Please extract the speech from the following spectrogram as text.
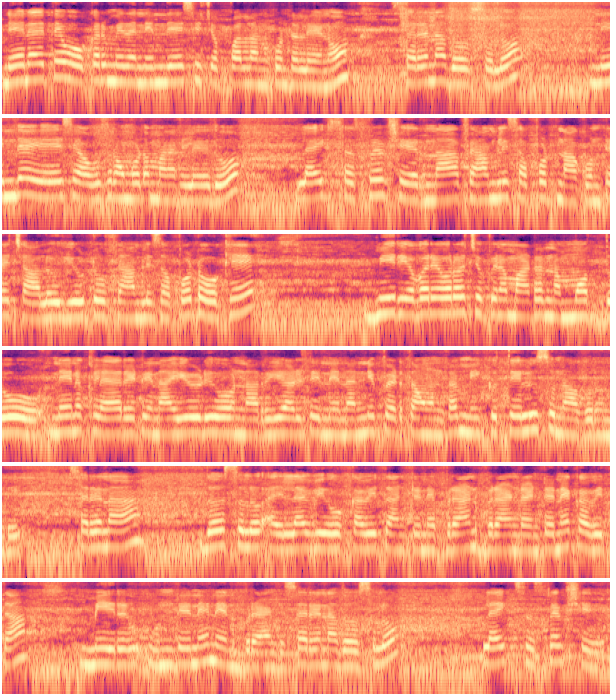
నేనైతే ఒకరి మీద నిందేసి చెప్పాలనుకుంటలేను. సరేనా దోస్తులు? నిందే వేసే అవసరం కూడా మనకు లేదు. లైక్ సబ్స్క్రైబ్ షేర్ నా ఫ్యామిలీ సపోర్ట్ నాకుంటే చాలు. YouTube family support okay? మీరు ఎవరెవరో చెప్పిన మాట నమ్మొద్దు. నేను క్లారిటీ నా వీడియో నా రియాలిటీ నేను అన్నీ పెడతా ఉంటాను మీకు తెలుసు నా గురించి సరేనా? దోస్తులు ఐ లవ్ యూ. కవిత అంటేనే బ్రాండ్ బ్రాండ్ అంటేనే కవిత. మీరు ఉంటేనే నేను బ్రాండ్. సరేనా దోస్తులు? Like subscribe share.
